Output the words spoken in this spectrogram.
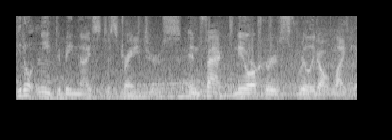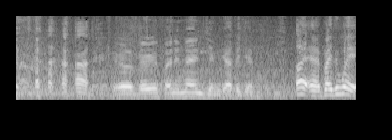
you don't need to be nice to strangers. In fact, New Yorkers really don't like it. You're a very funny man, Jim Gaffigan. Uh, uh, by the way,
